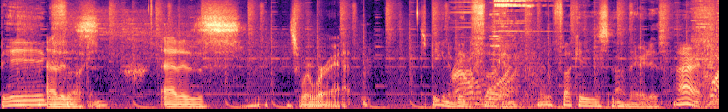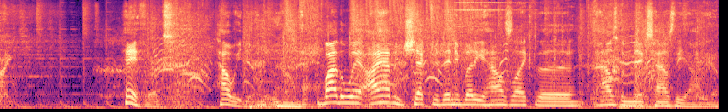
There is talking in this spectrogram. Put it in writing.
Big that fucking. Is, that is that's where we're at. Speaking of big fucking, where the fuck is? Oh, there it is. All right. Hey, folks, how we doing? By the way, I haven't checked with anybody. How's like the how's the mix? How's the audio?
